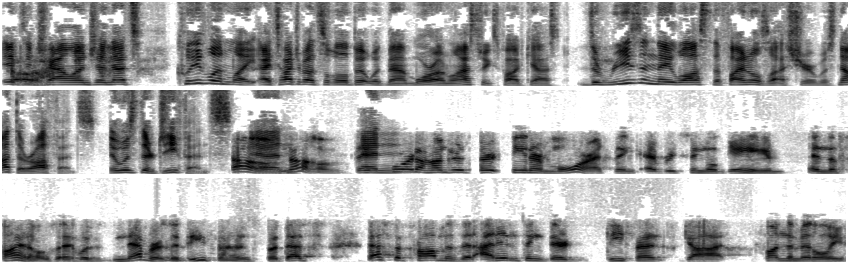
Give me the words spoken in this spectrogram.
it's a challenge, and that's Cleveland. Like I talked about this a little bit with Matt Moore on last week's podcast. The reason they lost the finals last year was not their offense; it was their defense. Oh And- no! They and- scored 113 or more, I think, every single game in the finals. It was never the defense, but that's that's the problem. Is that I didn't think their defense got fundamentally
